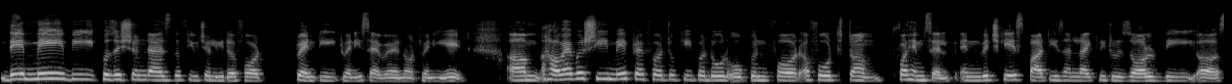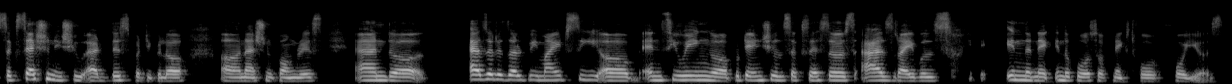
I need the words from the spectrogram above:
they may be positioned as the future leader for 20, 27 or 28. Um, however, Xi may prefer to keep a door open for a fourth term for himself, in which case party is unlikely to resolve the uh, succession issue at this particular uh, National Congress. And uh, as a result, we might see uh, ensuing uh, potential successors as rivals in the in the course of next four four years.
